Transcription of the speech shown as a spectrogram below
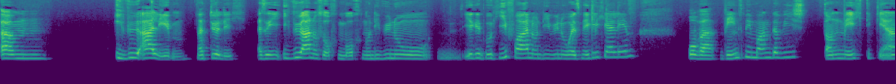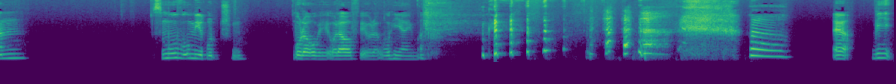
Ähm, ich will auch leben, natürlich. Also ich, ich, will auch noch Sachen machen und ich will noch irgendwo hinfahren und ich will noch alles Mögliche erleben. Aber wenn es mich morgen erwischt, dann möchte ich gern smooth um mich rutschen. Oder oben, oder auf, oder woher immer. ja. Wie,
